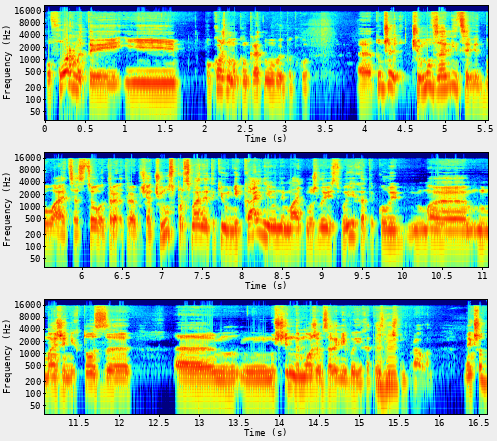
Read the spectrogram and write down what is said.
оформити і по кожному конкретному випадку. Е, Тут же чому взагалі це відбувається? З цього тре- треба почати. Чому спортсмени такі унікальні? Вони мають можливість виїхати, коли е, майже ніхто з е, мужчин не може взагалі виїхати з іншим правом. Ну, Якщо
